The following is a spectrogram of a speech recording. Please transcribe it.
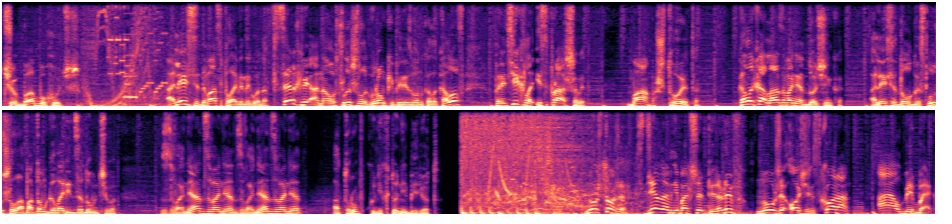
«Че, бабу хочешь?» Олесе два с половиной года. В церкви она услышала громкий перезвон колоколов, притихла и спрашивает. «Мам, что это?» Колокола звонят, доченька. Олеся долго слушала, а потом говорит задумчиво. Звонят, звонят, звонят, звонят, а трубку никто не берет. Ну что же, сделаем небольшой перерыв, но уже очень скоро I'll be back.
